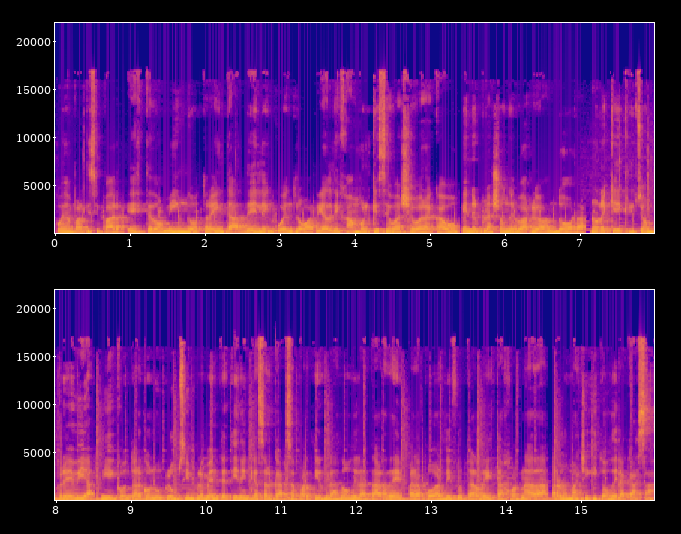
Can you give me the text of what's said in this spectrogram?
pueden participar este domingo 30 del encuentro barrial de handball que se va a llevar a cabo en el playón del barrio de Andorra. No requiere inscripción previa ni contar con un club, simplemente tienen que acercarse a partir de las 2 de la tarde para poder disfrutar de esta jornada para los más chiquitos de la casa.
